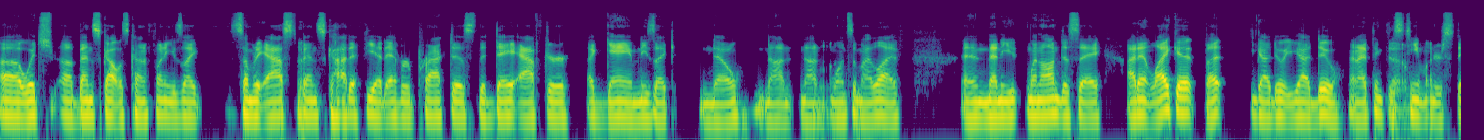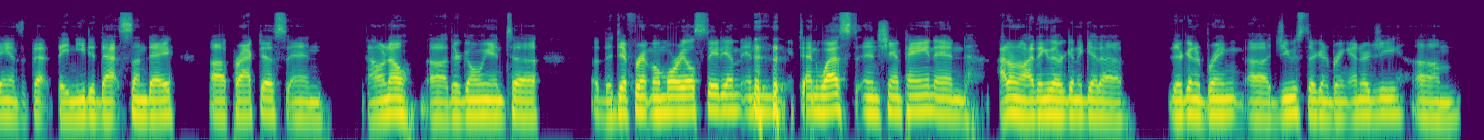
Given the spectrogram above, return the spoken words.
Uh, which uh, Ben Scott was kind of funny. He's like, somebody asked Ben Scott if he had ever practiced the day after a game, and he's like, no, not not mm-hmm. once in my life. And then he went on to say, I didn't like it, but you got to do what you got to do. And I think this yeah. team understands that, that they needed that Sunday uh, practice. And I don't know, uh, they're going into the different Memorial Stadium in 10 West in Champaign. And I don't know. I think they're going to get a, they're going to bring uh, juice. They're going to bring energy. Um,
